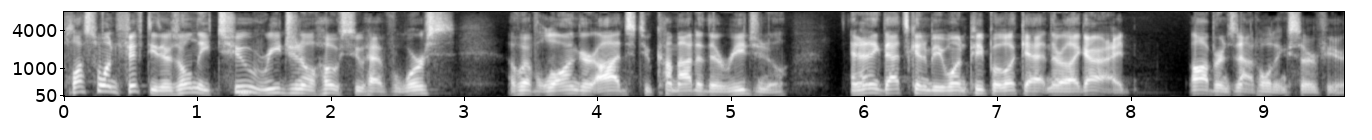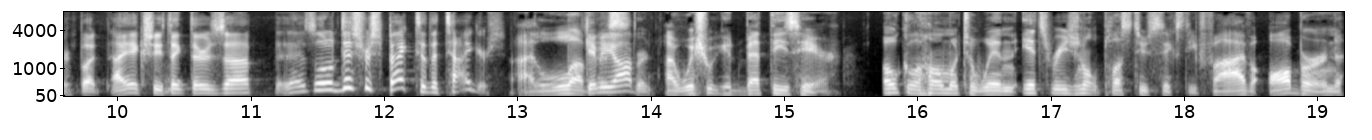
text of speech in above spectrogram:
plus 150, there's only two regional hosts who have worse, who have longer odds to come out of their regional. And I think that's going to be one people look at and they're like, all right, Auburn's not holding serve here, but I actually think there's uh, there's a little disrespect to the Tigers. I love. Give this. me Auburn. I wish we could bet these here. Oklahoma to win its regional plus two sixty five. Auburn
